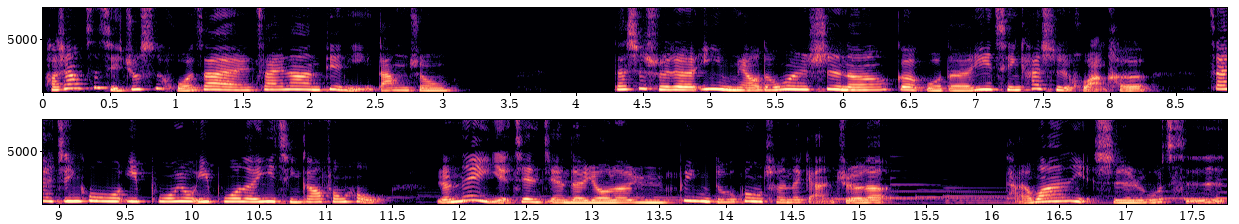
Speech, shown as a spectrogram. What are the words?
好像自己就是活在灾难电影当中。但是随着疫苗的问世呢各国的疫情开始缓和。在经过一波又一波的疫情高峰后人类也渐渐的有了与病毒共存的感觉了。台湾也是如此。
